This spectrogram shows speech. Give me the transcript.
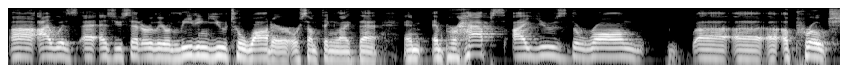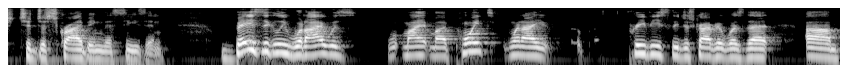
uh, I was as you said earlier leading you to water or something like that, and and perhaps I used the wrong uh, uh, approach to describing this season. Basically, what I was my my point when I previously described it was that um,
